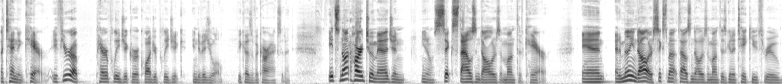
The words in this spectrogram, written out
attendant care, if you're a paraplegic or a quadriplegic individual because of a car accident, it's not hard to imagine, you know, $6,000 a month of care and at a million dollars, $6,000 a month is going to take you through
